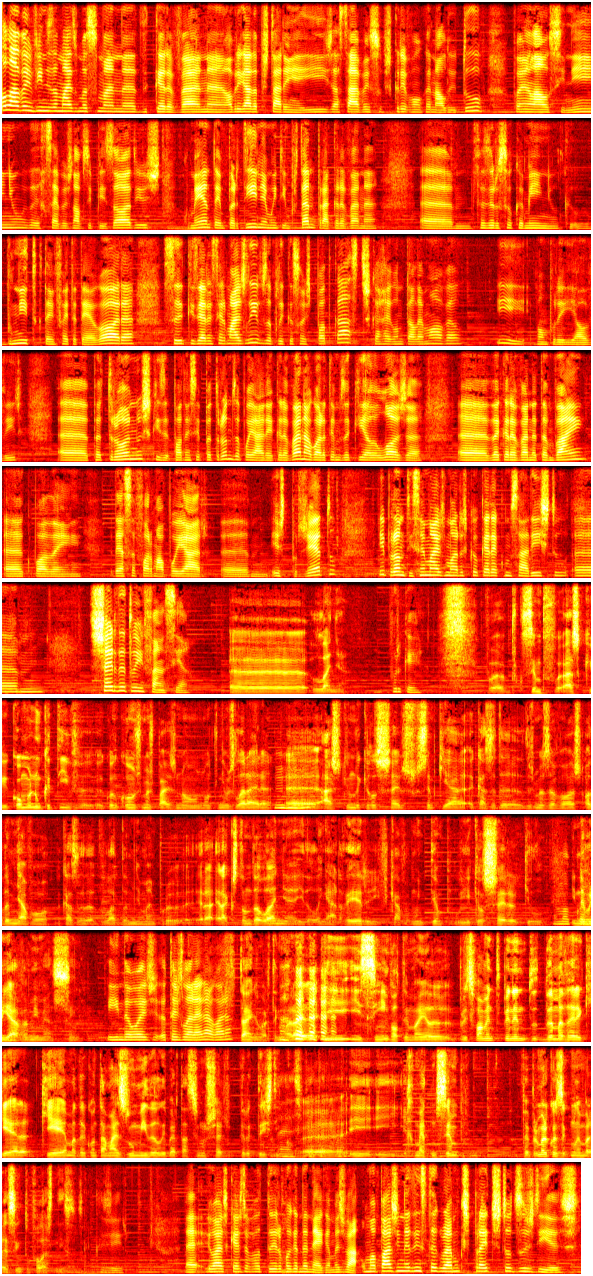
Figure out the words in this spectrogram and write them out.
Olá, bem-vindos a mais uma semana de caravana. Obrigada por estarem aí. Já sabem, subscrevam o canal do YouTube, põem lá o sininho, recebem os novos episódios, comentem, partilhem, é muito importante para a caravana uh, fazer o seu caminho bonito que tem feito até agora. Se quiserem ser mais livres, aplicações de podcast, descarregam no telemóvel e vão por aí a ouvir. Uh, patronos, podem ser patronos, apoiarem a caravana. Agora temos aqui a loja uh, da caravana também, uh, que podem dessa forma apoiar este projeto. E pronto, e sem mais demoras que eu quero é começar isto. cheiro da tua infância? lenha. Porquê? Porque sempre acho que como eu nunca tive quando com os meus pais não, não tínhamos lareira uhum. uh, acho que um daqueles cheiros sempre que ia à casa de, dos meus avós ou da minha avó a casa do lado da minha mãe era, era a questão da lenha e da lenha arder e ficava muito tempo e aquele cheiro aquilo é inebriava-me imenso sim e ainda hoje tens lareira agora? Tenho, agora tenho lareira e, e, sim, volta e meia, principalmente dependendo da madeira que era, que é, a madeira quando está mais úmida liberta assim um cheiro característico é, uh, e, e remete-me sempre foi a primeira coisa que me lembrei assim que tu falaste nisso. Sim. Que giro. Uh, eu acho que esta vou ter uma grande nega, mas vá. Uma página de Instagram que espreites todos os dias.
